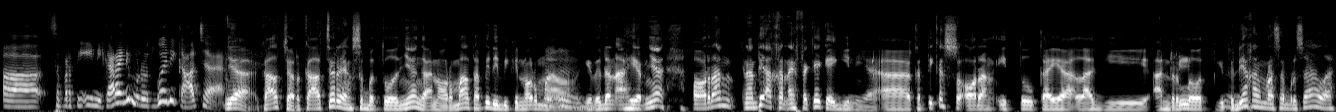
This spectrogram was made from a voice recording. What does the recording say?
uh, seperti ini? Karena ini menurut gue ini culture. Ya, culture, culture yang sebetulnya nggak normal tapi dibikin normal Mm-mm. gitu dan akhirnya orang nanti akan efeknya kayak gini ya. eh, ketika seorang itu kayak lagi underload gitu, Mm. dia akan merasa bersalah.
